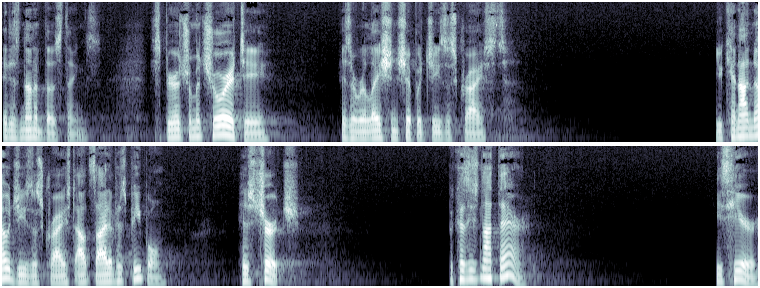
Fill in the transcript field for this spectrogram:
It is none of those things. Spiritual maturity is a relationship with Jesus Christ. You cannot know Jesus Christ outside of his people, his church because he's not there. He's here.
